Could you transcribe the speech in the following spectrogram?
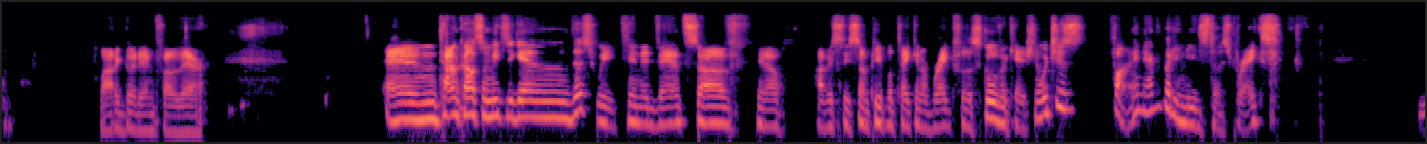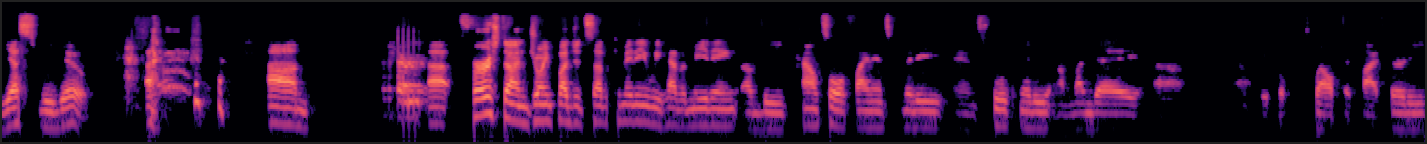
Uh, A lot of good info there. And town council meets again this week in advance of, you know, obviously some people taking a break for the school vacation, which is fine. Everybody needs those breaks. Yes, we do. um, sure. uh, first, on joint budget subcommittee, we have a meeting of the council, finance committee, and school committee on Monday, um, uh, April 12th at 5:30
